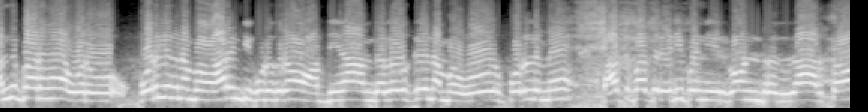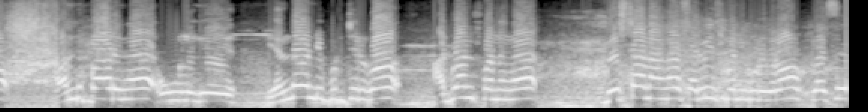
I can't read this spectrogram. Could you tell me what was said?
வந்து பாருங்க ஒரு பொருளுக்கு நம்ம வாரண்டி கொடுக்குறோம் அப்படின்னா அந்த அளவுக்கு நம்ம ஒவ்வொரு பொருளுமே பார்த்து பார்த்து ரெடி பண்ணியிருக்கோன்றது தான் அர்த்தம். வந்து பாருங்க உங்களுக்கு எந்த வண்டி பிடிச்சிருக்கோ அட்வான்ஸ் பண்ணுங்க. பெஸ்ட்டாக நாங்கள் சர்வீஸ் பண்ணி கொடுக்குறோம். ப்ளஸ்ஸு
